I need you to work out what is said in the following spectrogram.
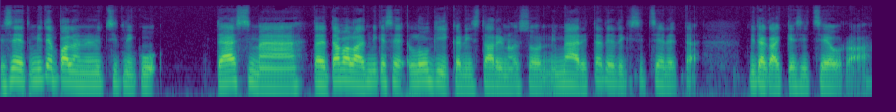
Ja se, että miten paljon ne nyt sitten niin täsmää, tai tavallaan, että mikä se logiikka niissä tarinoissa on, niin määrittää tietenkin sitten sen, että mitä kaikkea sitten seuraa.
